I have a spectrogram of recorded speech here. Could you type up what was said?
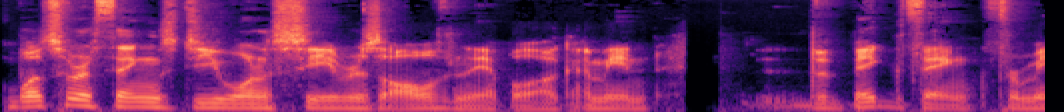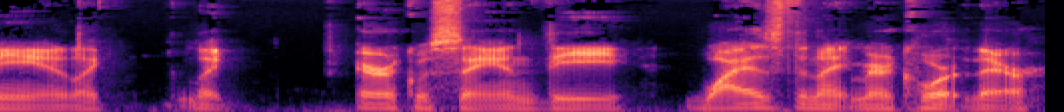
What sort of things do you want to see resolved in the epilogue? I mean, the big thing for me, like like Eric was saying, the why is the Nightmare Court there?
